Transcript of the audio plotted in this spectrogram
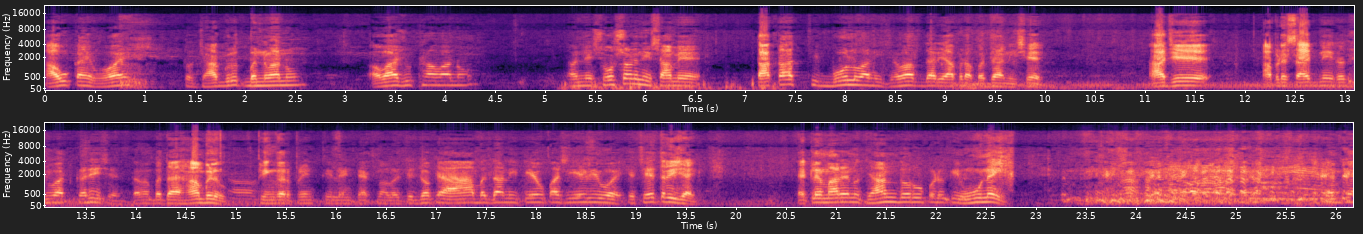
આવું કાંઈ હોય તો જાગૃત બનવાનું અવાજ ઉઠાવવાનો અને શોષણની સામે તાકાતથી બોલવાની જવાબદારી આપણા બધાની છે. આજે આપણે સાહેબની રજૂઆત કરી છે. તમે બધા સાંભળ્યું ફિંગરપ્રિન્ટથી લઈને ટેકનોલોજી. જો કે આ બધાની ટેવ પાછી એવી હોય કે છેતરી જાય. એટલે મારે એનું ધ્યાન દોરવું પડ્યું કે હું નહીં. કેમ કે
